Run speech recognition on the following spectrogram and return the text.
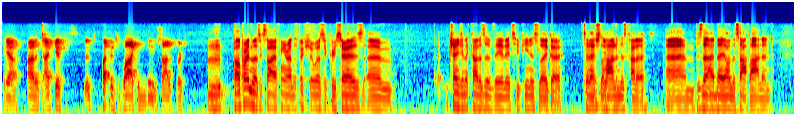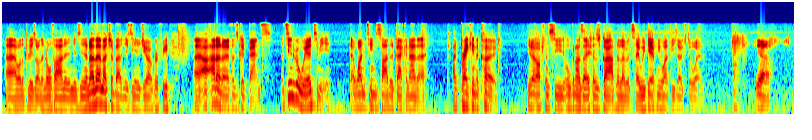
Yeah, I, I guess it's it's why I can get excited for it. Mm. But probably the most exciting thing around the fixture was the Crusaders um, changing the colours of their, their two penis logo to match the Yeah. Highlanders colour. Um, because they're, they're on the South Island, uh, while the Blues are on the North Island in New Zealand. I don't know that much about New Zealand geography. Uh, I, I don't know if it's good bands. It seemed a bit weird to me that one team decided to back another, like breaking the code. You don't often see organisations go out on a limb and say, we definitely want these Oaks to win Yeah.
